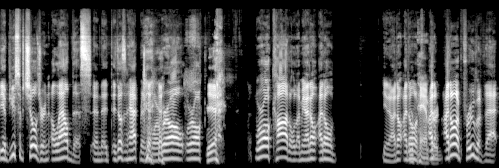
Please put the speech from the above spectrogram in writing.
the abuse of children allowed this and it, it doesn't happen anymore we're all we're all yeah, we're all coddled i mean i don't i don't you know i don't i don't I don't. I don't approve of that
